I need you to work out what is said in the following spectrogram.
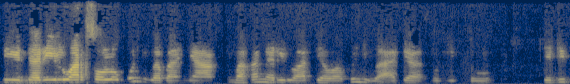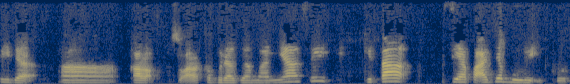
Di, dari luar Solo pun juga banyak, bahkan dari luar Jawa pun juga ada begitu. Jadi tidak uh, kalau soal keberagamannya sih kita siapa aja boleh ikut.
